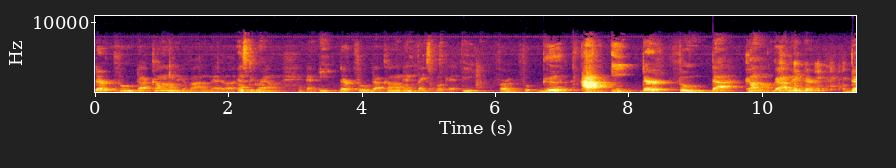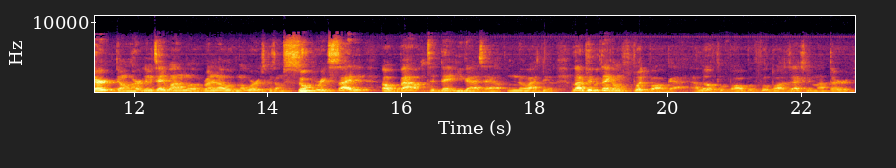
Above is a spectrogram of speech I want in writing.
eatdirtfood.com. You can find them at uh, Instagram at eatdirtfood.com and Facebook at eat for food. Good. I eatdirtfood.com. God made dirt. dirt don't hurt. Let me tell you why I'm uh, running all over my words because I'm super excited about today. You guys have no idea. A lot of people think I'm a football guy. I love football, but football is actually my third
